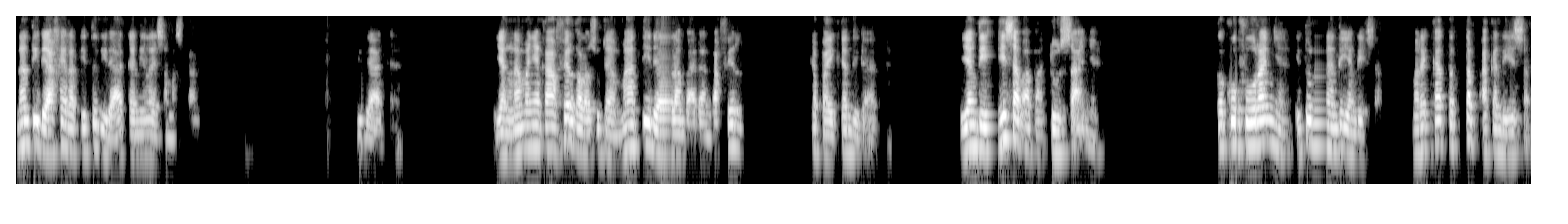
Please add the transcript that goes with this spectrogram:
nanti di akhirat itu tidak ada nilai sama sekali. Tidak ada. Yang namanya kafir kalau sudah mati dalam keadaan kafir, kebaikan tidak ada. Yang dihisap apa? Dosanya. Kekufurannya, itu nanti yang dihisap. Mereka tetap akan dihisap.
